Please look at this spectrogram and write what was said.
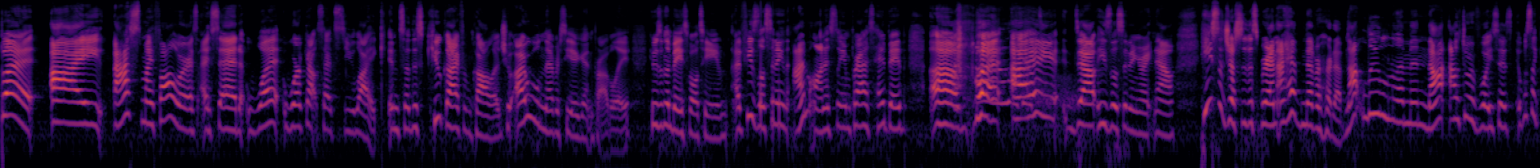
But I asked my followers. I said, "What workout sets do you like?" And so this cute guy from college, who I will never see again, probably. He was on the baseball team. If he's listening, I'm honestly impressed. Hey, babe. Um, but I doubt he's listening right now. He suggested this brand I have never heard of. Not Lululemon, not Outdoor Voices. It was like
